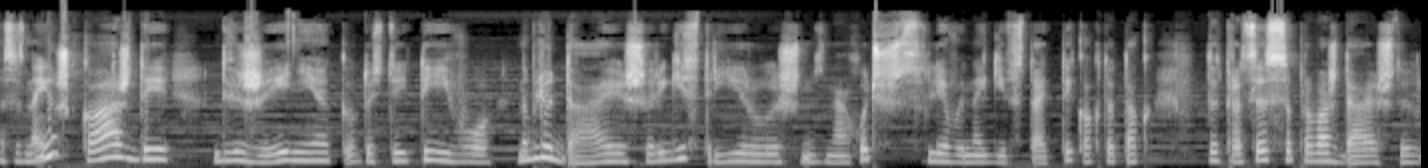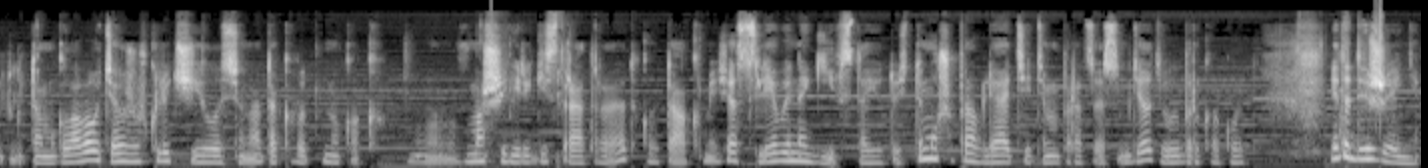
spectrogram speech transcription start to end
осознаешь каждое движение, то есть ты, ты его наблюдаешь, регистрируешь, не знаю, хочешь с левой ноги встать, ты как-то так этот процесс сопровождаешь, ты, там голова у тебя уже включилась, она так вот, ну как э, в машине регистратора, да, такой, так, я сейчас с левой ноги встаю. То есть ты можешь управлять этим процессом, делать выбор какой-то. Это движение.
